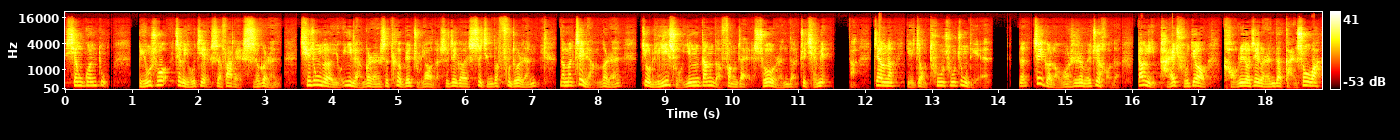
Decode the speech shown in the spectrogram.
相关度。比如说，这个邮件是发给十个人，其中的有一两个人是特别主要的，是这个事情的负责人，那么这两个人就理所应当的放在所有人的最前面啊，这样呢也叫突出重点。那这个老王是认为最好的。当你排除掉考虑到这个人的感受啊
